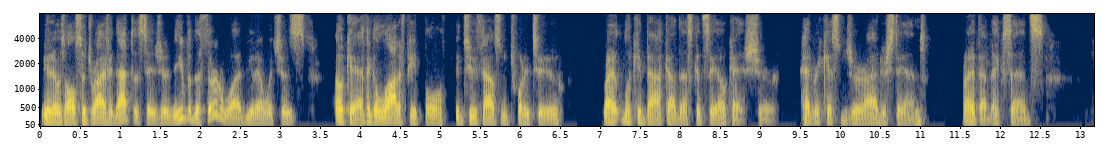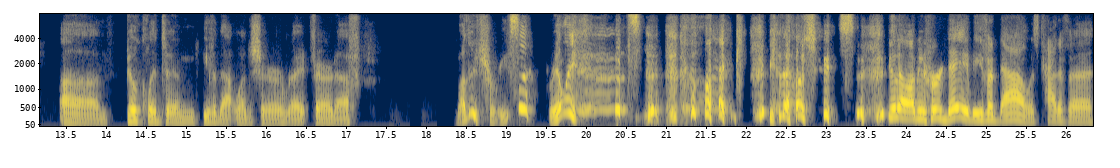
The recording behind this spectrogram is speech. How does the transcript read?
you know, is also driving that decision. Even the third one, you know, which is okay. I think a lot of people in 2022 right looking back on this could say okay sure Henry Kissinger, I understand, right? That makes sense. Um, Bill Clinton, even that one, sure, right? Fair enough. Mother Teresa, really? like, you know, she's, you know, I mean, her name even now is kind of a,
